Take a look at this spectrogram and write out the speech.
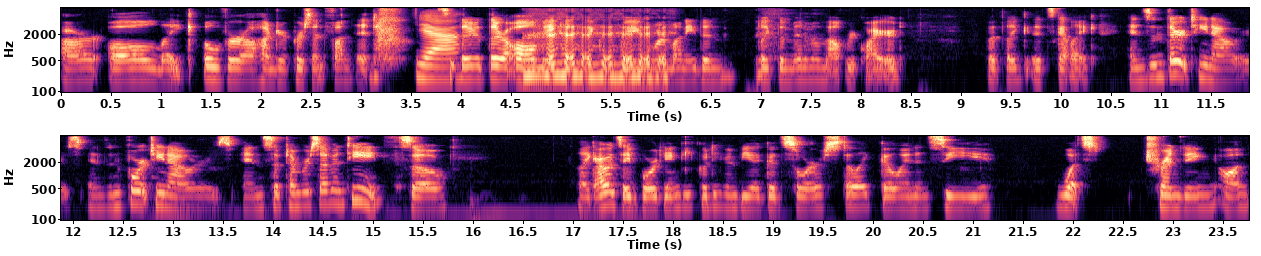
are all like over a hundred percent funded. Yeah. so they're they're all making like, way more money than like the minimum amount required. But like it's got like ends in thirteen hours, ends in fourteen hours, ends September seventeenth. So like I would say Board Game Geek would even be a good source to like go in and see what's trending on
